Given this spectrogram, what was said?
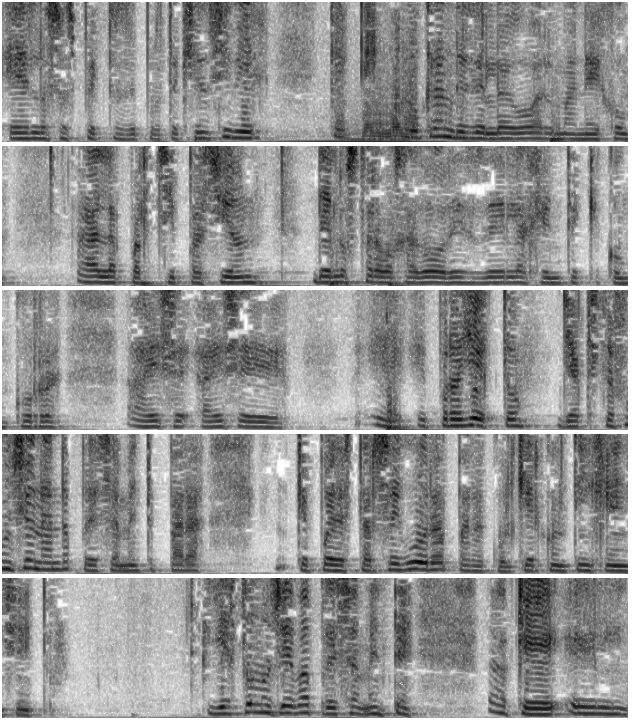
es los aspectos de protección civil que, que involucran desde luego al manejo a la participación de los trabajadores de la gente que concurra a ese a ese eh, eh, proyecto ya que está funcionando precisamente para que pueda estar segura para cualquier contingencia y todo. Y esto nos lleva precisamente a que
